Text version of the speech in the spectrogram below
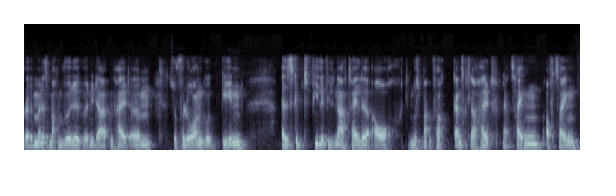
Oder wenn man das machen würde, würden die Daten halt ähm, so verloren gehen. Also es gibt viele, viele Nachteile auch, die muss man einfach ganz klar halt ja, zeigen, aufzeigen.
